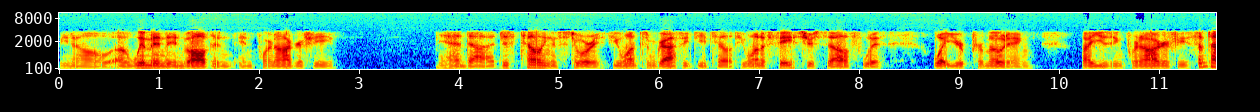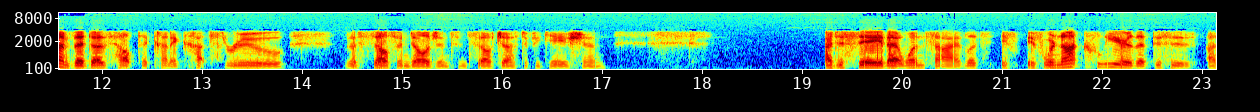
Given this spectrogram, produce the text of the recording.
you know, uh, women involved in, in pornography, and uh, just telling a story. If you want some graphic detail, if you want to face yourself with what you're promoting by using pornography, sometimes that does help to kind of cut through the self-indulgence and self-justification I just say that one side. Let's if if we're not clear that this is a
